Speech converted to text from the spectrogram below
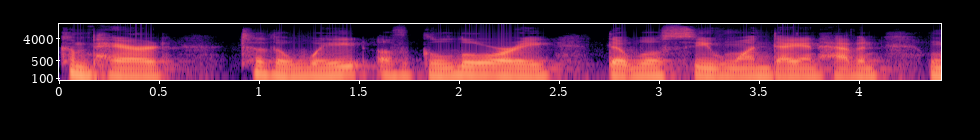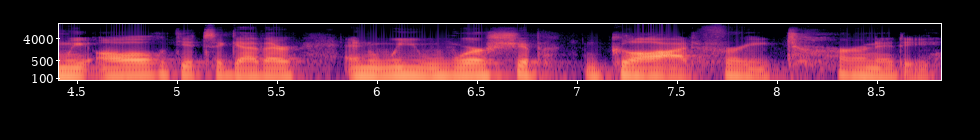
compared to the weight of glory that we'll see one day in heaven when we all get together and we worship God for eternity.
